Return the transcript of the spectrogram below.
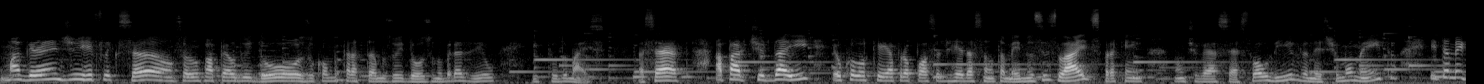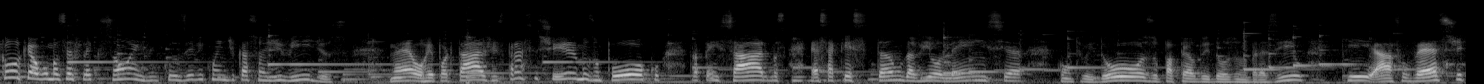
uma grande reflexão sobre o papel do idoso, como tratamos o idoso no Brasil e tudo mais tá certo? A partir daí, eu coloquei a proposta de redação também nos slides, para quem não tiver acesso ao livro neste momento, e também coloquei algumas reflexões, inclusive com indicações de vídeos, né, ou reportagens, para assistirmos um pouco, para pensarmos essa questão da violência contra o idoso, o papel do idoso no Brasil que a FUVEST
